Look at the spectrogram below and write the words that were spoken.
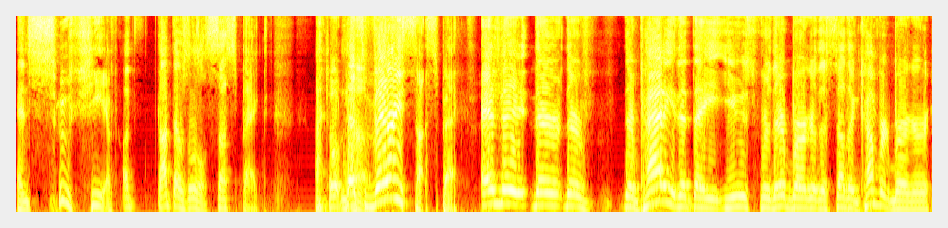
and sushi. I thought thought that was a little suspect. I don't know. That's very suspect. and they their their their patty that they use for their burger, the Southern Comfort Burger,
